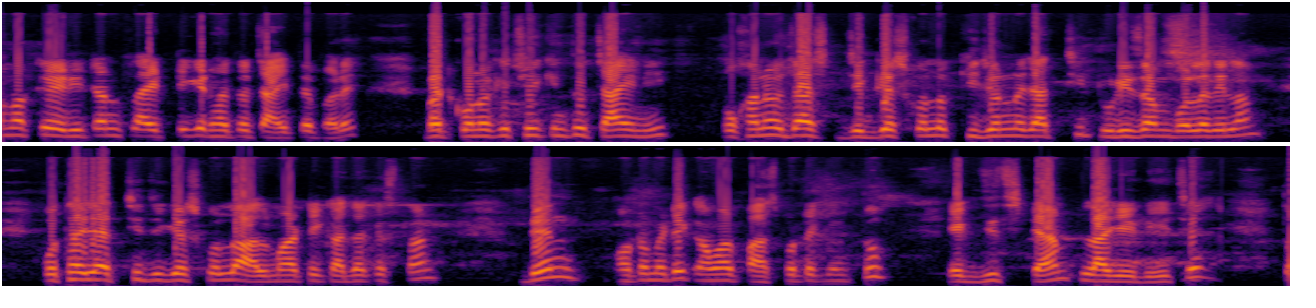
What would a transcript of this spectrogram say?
আমাকে রিটার্ন ফ্লাইট টিকিট হয়তো চাইতে পারে বাট কোনো কিছুই কিন্তু চাইনি। ওখানেও জাস্ট জিজ্ঞেস করল, কি জন্য যাচ্ছি? ট্যুরিজম বলে দিলাম। কোথায় যাচ্ছি? জিজ্ঞেস করল আলমাটি কাজাকিস্তান দেন অটোমেটিক আমার পাসপোর্টে কিন্তু এক্সিট স্ট্যাম্প লাগিয়ে দিয়েছে। তো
